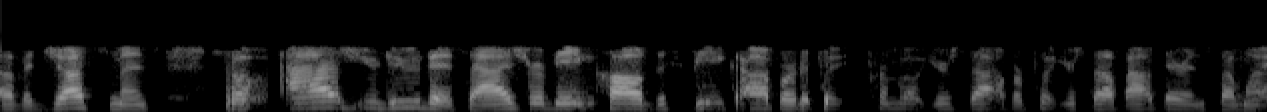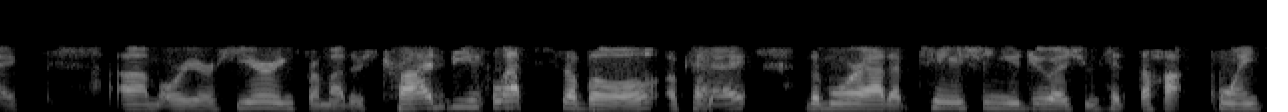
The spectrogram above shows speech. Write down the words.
of adjustments. So as you do this, as you're being called to speak up or to put, promote yourself or put yourself out there in some way, um, or you're hearing from others, try to be flexible, okay? The more adaptation you do as you hit the hot points,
